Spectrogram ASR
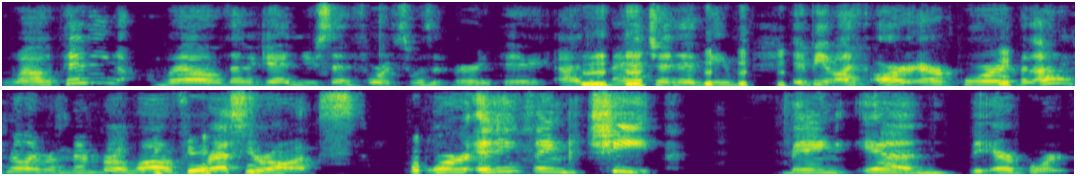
well, depending, well, then again, you said Forks wasn't very big. I'd imagine it'd be it'd be like our airport, but I don't really remember a lot of restaurants or anything cheap being in the airport.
